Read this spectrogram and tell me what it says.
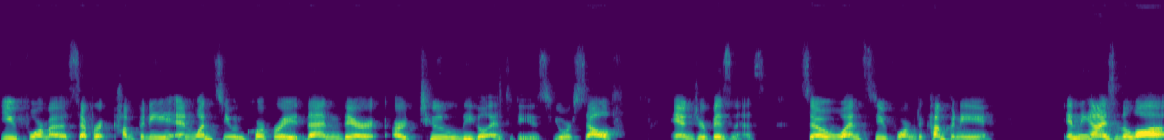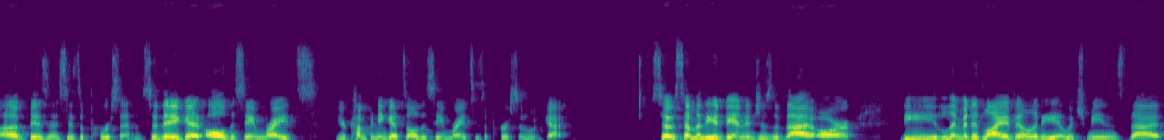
you form a separate company and once you incorporate, then there are two legal entities, yourself and your business. So once you formed a company, in the eyes of the law, a business is a person. So they get all the same rights. Your company gets all the same rights as a person would get. So some of the advantages of that are the limited liability, which means that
